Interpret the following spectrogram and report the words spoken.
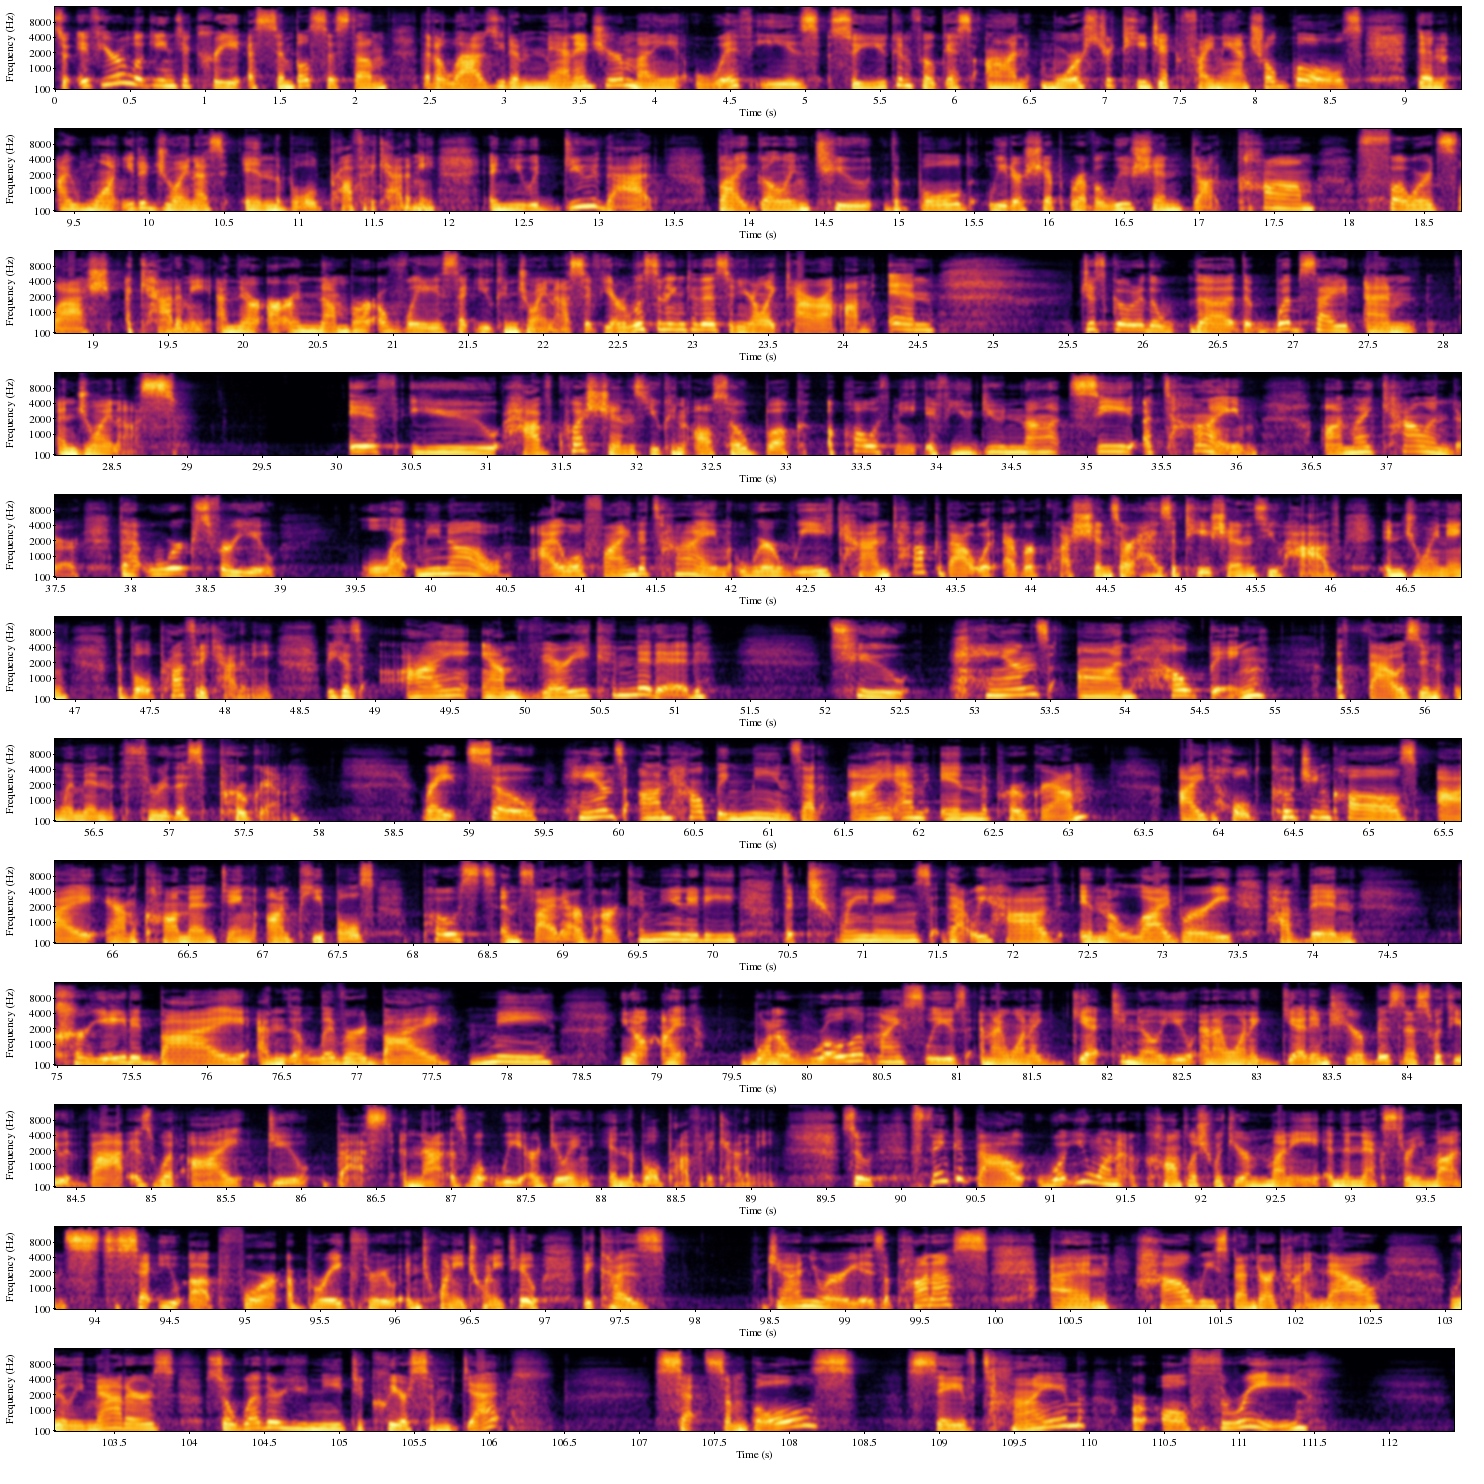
So if you're looking to create a simple system that allows you to manage your money with ease so you can focus on more strategic financial goals, then I want you to join us in the Bold Profit Academy. And you would do that by going to theboldleadershiprevolution.com forward slash academy. And there are a number of ways that you can join us. If you're listening to this and you're like, Tara, I'm in, just go to the, the, the website and, and join us. If you have questions, you can also book a call with me. If you do not see a time on my calendar that works for you, let me know. I will find a time where we can talk about whatever questions or hesitations you have in joining the Bold Profit Academy because I am very committed to hands on helping a thousand women through this program right? So hands on helping means that I am in the program. I hold coaching calls. I am commenting on people's posts inside of our community. The trainings that we have in the library have been created by and delivered by me. You know, I want to roll up my sleeves and I want to get to know you and I want to get into your business with you. That is what I do best. And that is what we are doing in the Bold Profit Academy. So think about what you want to accomplish with your money in the next three months to set you up for a breakthrough in 2022 because January is upon us and how we spend our time now really matters. So whether you need to clear some debt, set some goals, save time, or all three,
